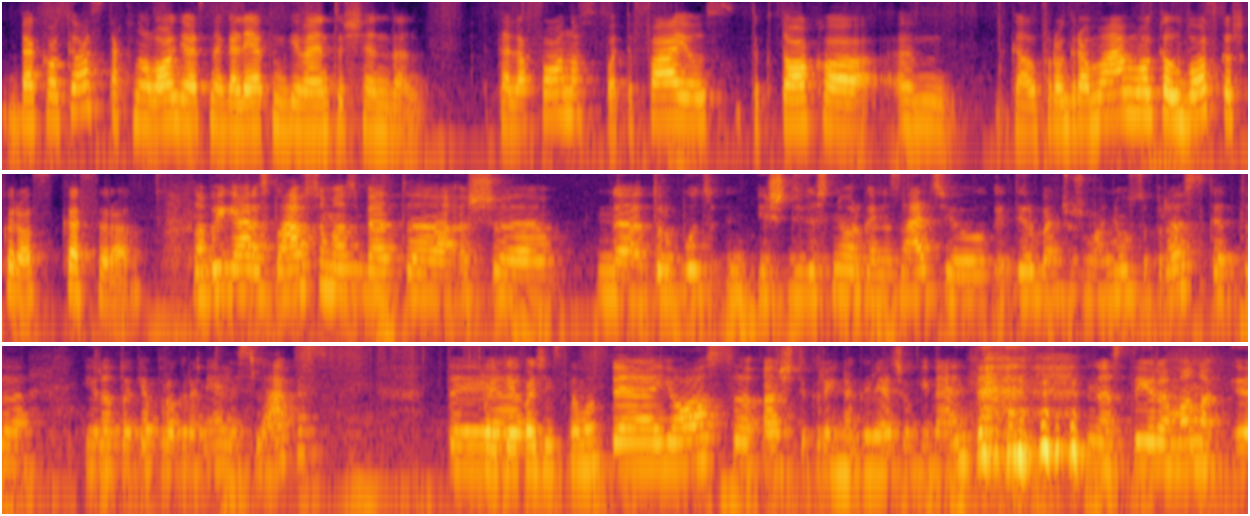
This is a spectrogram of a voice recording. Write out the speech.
be kokios technologijos negalėtum gyventi šiandien? Telefono, Spotify'aus, TikTok'o, gal programavimo kalbos kažkurios, kas yra? Labai geras klausimas, bet e, aš e, ne, turbūt iš didesnių organizacijų dirbančių žmonių supras, kad yra tokia programėlė Slekas Tai puikiai pažįstama. Be jos aš tikrai negalėčiau gyventi, nes tai yra mano, e,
